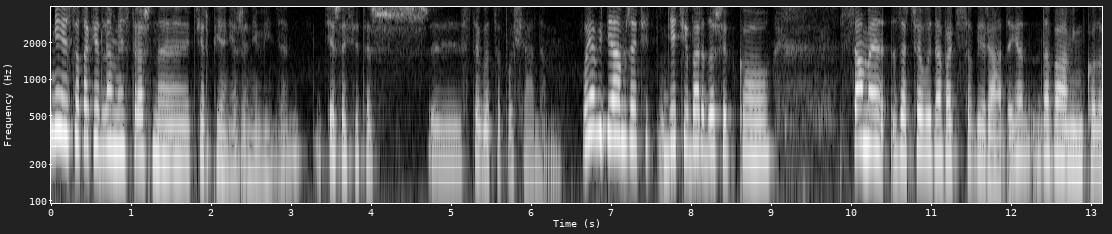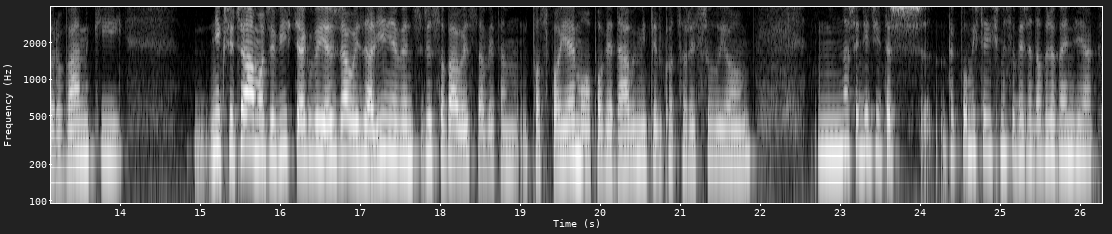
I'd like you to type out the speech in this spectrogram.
nie jest to takie dla mnie straszne cierpienie, że nie widzę. Cieszę się też y, z tego, co posiadam. Bo ja widziałam, że dzieci bardzo szybko same zaczęły dawać sobie radę. Ja dawałam im kolorowanki. Nie krzyczałam oczywiście, jak wyjeżdżały za linię, więc rysowały sobie tam po swojemu, opowiadały mi tylko, co rysują. Nasze dzieci też, tak pomyśleliśmy sobie, że dobrze będzie, jak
